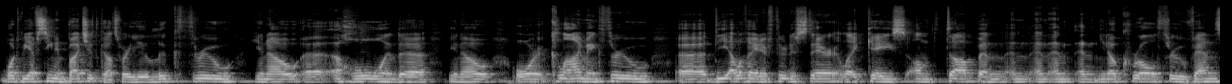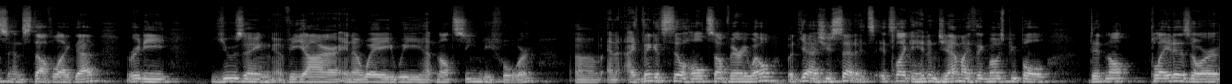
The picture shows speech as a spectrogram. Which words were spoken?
what we have seen in budget cuts, where you look through, you know, a, a hole in the, you know, or climbing through uh, the elevator through the stair like case on top and and, and, and and you know crawl through vents and stuff like that. Really using VR in a way we had not seen before. Um, and I think it still holds up very well. But yeah, as you said, it's it's like a hidden gem. I think most people did not play this or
